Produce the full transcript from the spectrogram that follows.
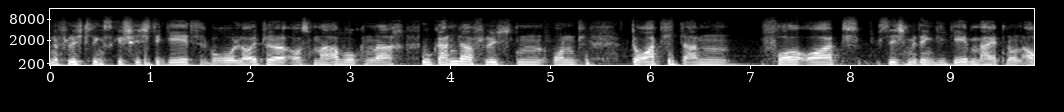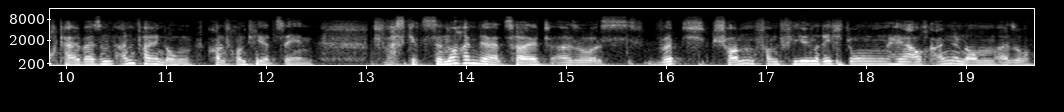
eine Flüchtlingsgeschichte geht, wo Leute aus Marburg nach Uganda flüchten und dort dann vor Ort sich mit den Gegebenheiten und auch teilweise mit Anfeindungen konfrontiert sehen. Was gibt es denn noch in der Zeit? Also es wird schon von vielen Richtungen her auch angenommen. Also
